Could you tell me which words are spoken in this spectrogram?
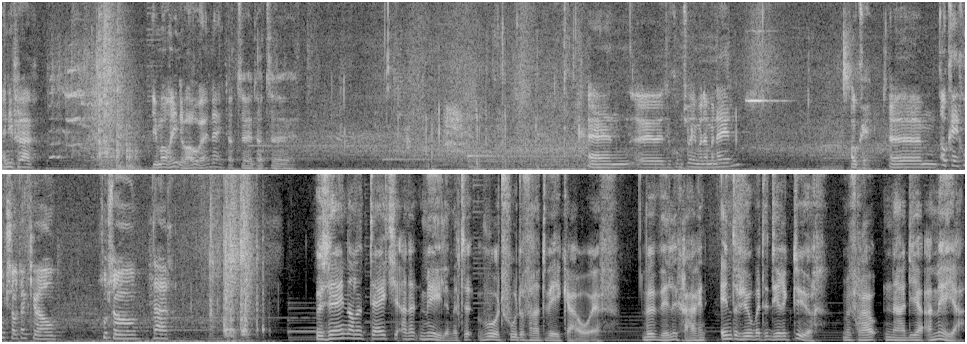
En die vragen... Je mag niet boven, hè? Nee, dat... eh, dat eh. En eh, er komt zo iemand naar beneden. Oké, ehm, oké, goed zo, dankjewel. Goed zo, dag. We zijn al een tijdje aan het mailen met de woordvoerder van het WKOF. We willen graag een interview met de directeur, mevrouw Nadia Amea.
